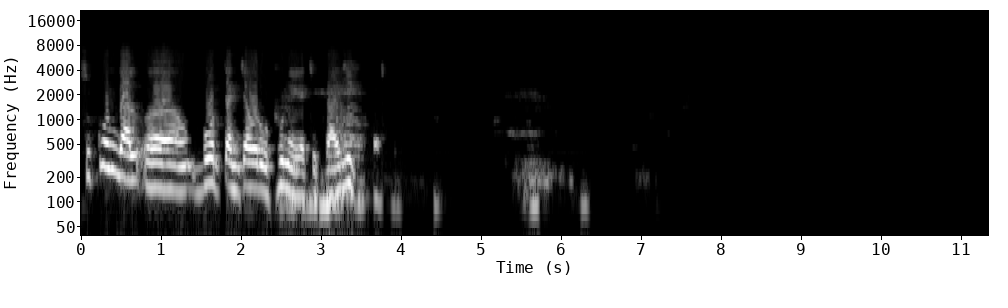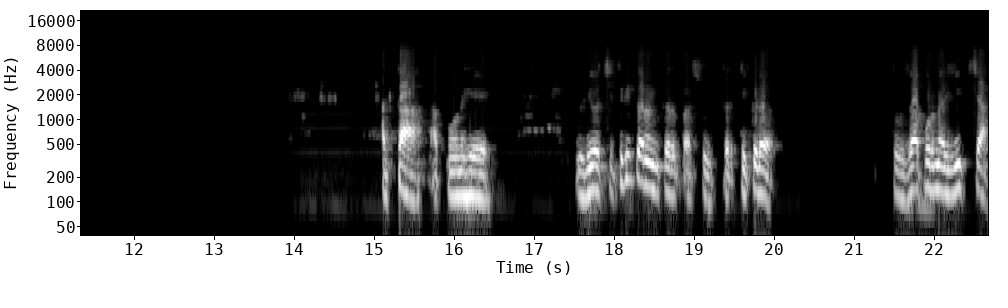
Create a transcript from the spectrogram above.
चुकून गाल बोट त्यांच्यावर उठू नये याची काळजी घेत आता आपण हे व्हिडिओ चित्रीकरण करत असू तर तिकडं तुळजापूर नजीकच्या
